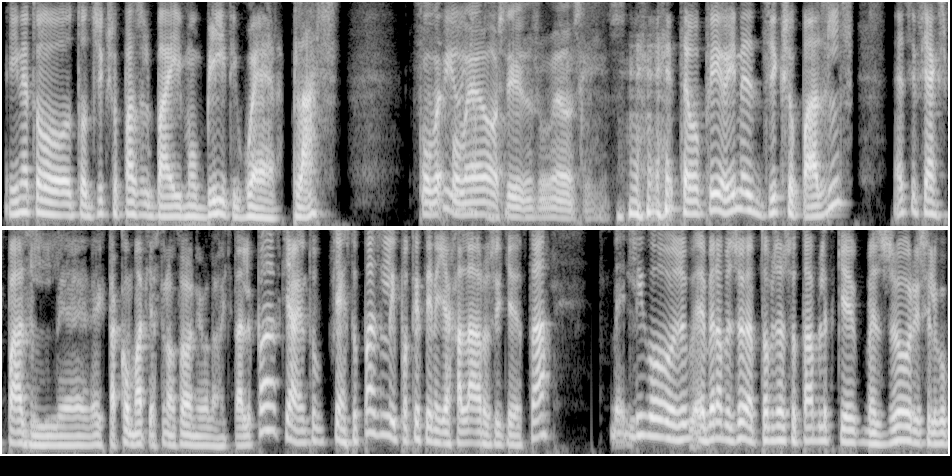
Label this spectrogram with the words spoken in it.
Είναι το, το Jigsaw Puzzle by MobilityWare Plus. Φοβε, φοβερό στυλ, φοβερό το οποίο είναι Jigsaw Puzzles. Έτσι, φτιάχνει puzzle, ε, έχει τα κομμάτια στην οθόνη όλα κτλ. Φτιάχνει το, φτιάχνεις το puzzle, υποτίθεται είναι για χαλάρωση και αυτά. Λίγο, εμένα με ζόρι, το στο tablet και με ζόρισε λίγο.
